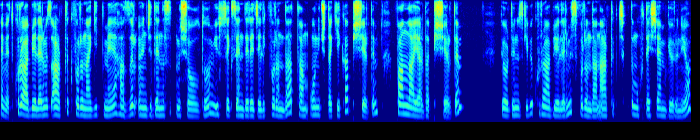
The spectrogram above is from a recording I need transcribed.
Evet kurabiyelerimiz artık fırına gitmeye hazır. Önceden ısıtmış olduğum 180 derecelik fırında tam 13 dakika pişirdim. Fanlı ayarda pişirdim. Gördüğünüz gibi kurabiyelerimiz fırından artık çıktı. Muhteşem görünüyor.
